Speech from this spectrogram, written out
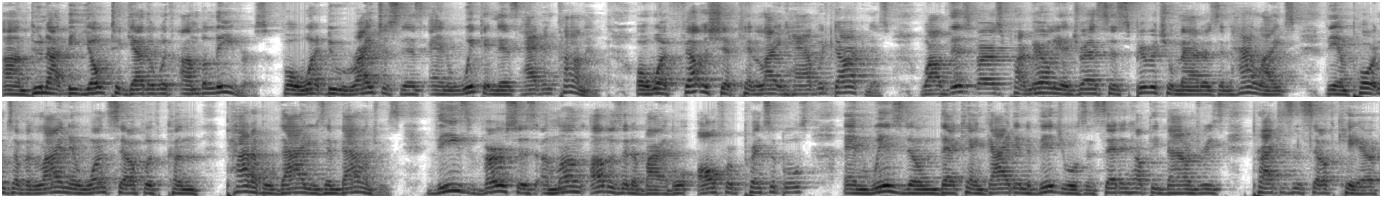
um, do not be yoked together with unbelievers. For what do righteousness and wickedness have in common? Or what fellowship can light have with darkness? While this verse primarily addresses spiritual matters and highlights the importance of aligning oneself with compatible values and boundaries, these verses, among others in the Bible, offer principles and wisdom that can guide individuals in setting healthy boundaries, practicing self-care,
